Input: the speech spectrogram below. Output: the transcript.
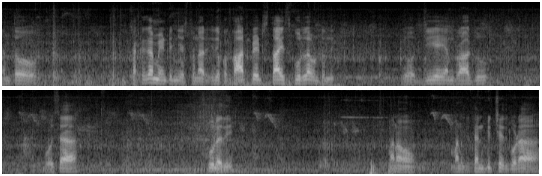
ఎంతో చక్కగా మెయింటైన్ చేస్తున్నారు. ఇది ఒక కార్పొరేట్ స్థాయి స్కూల్లా ఉంటుంది. జిఏఎన్ రాజు బహుశా స్కూల్ అది. మనం మనకు కనిపించేది కూడా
